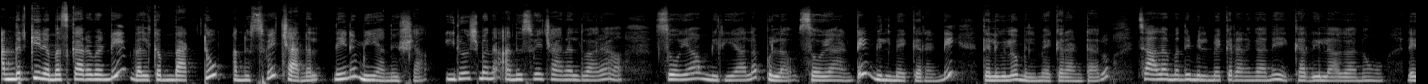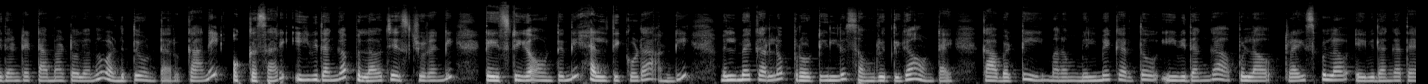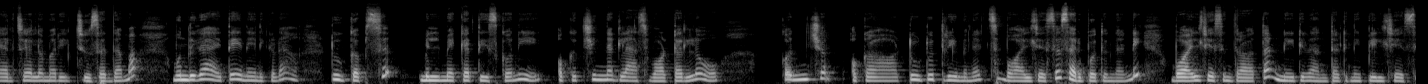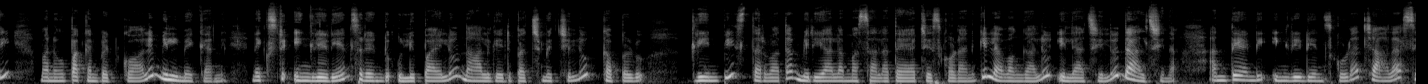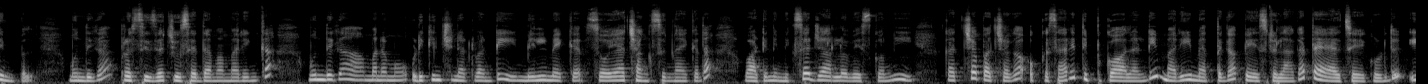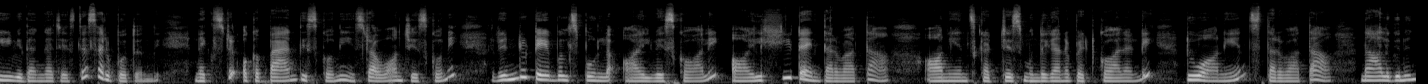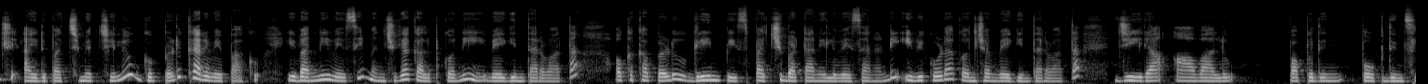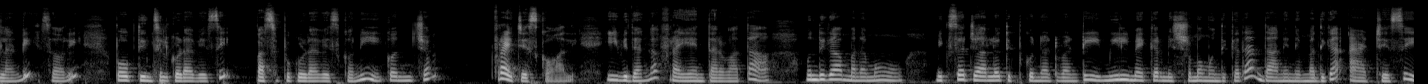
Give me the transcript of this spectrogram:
అందరికీ నమస్కారం అండి. Welcome back to Anuswe channel నేను మీ అనుష. ఈరోజు మన అనుస్వే ఛానల్ ద్వారా సోయా మిరియాల పులావ్. సోయా అంటే మిల్ మేకర్ అండి. తెలుగులో మిల్ మేకర్ అంటారు. చాలామంది మిల్ మేకర్ అనగానే కర్రీ లాగానో లేదంటే టమాటోలను వండుతూ ఉంటారు. కానీ ఒక్కసారి ఈ విధంగా పులావ్ చేసి చూడండి. టేస్టీగా ఉంటుంది హెల్తీ కూడా అండి. మిల్ మేకర్లో ప్రోటీన్లు సమృద్ధిగా ఉంటాయి. కాబట్టి మనం మిల్ మేకర్తో ఈ విధంగా పులావ్ రైస్ పులావ్ ఏ విధంగా తయారు చేయాలో మరి చూసేద్దామా? ముందుగా అయితే నేను ఇక్కడ టూ కప్స్ మిల్ మేకర్ తీసుకొని ఒక చిన్న గ్లాస్ వాటర్లో కొంచెం ఒక two to three minutes boil చేస్తే సరిపోతుందండి. బాయిల్ చేసిన తర్వాత నీటిని అంతటిని పీల్చేసి మనం పక్కన పెట్టుకోవాలి మిల్ మేకర్ని. నెక్స్ట్ ఇంగ్రీడియంట్స్ రెండు ఉల్లిపాయలు నాలుగైదు పచ్చిమిర్చిలు కప్పడు గ్రీన్ పీస్ తర్వాత మిరియాల మసాలా తయారు చేసుకోవడానికి లవంగాలు ఇలాచీలు దాల్చిన. అంతే అండి ఇంగ్రీడియంట్స్ కూడా చాలా సింపుల్. ముందుగా ప్రొసీజర్ చూసేద్దామా మరి ఇంకా? ముందుగా మనము ఉడికించినటువంటి మిల్ మేకర్ సోయా చంక్స్ ఉన్నాయి కదా వాటిని మిక్సర్ జార్లో వేసుకొని కచ్చపచ్చగా ఒక్కసారి తిప్పుకోవాలండి. మరీ మెత్తగా పేస్ట్ లాగా తయారు చేయకూడదు. ఈ విధంగా చేస్తే సరిపోతుంది. నెక్స్ట్ ఒక ప్యాన్ తీసుకొని స్టవ్ ఆన్ చేసుకొని రెండు టేబుల్ స్పూన్ల ఆయిల్ వేసుకోవాలి. ఆయిల్ హీట్ అయిన తర్వాత తర్వాత ఆనియన్స్ కట్ చేసి ముందుగానే పెట్టుకోవాలండి. టూ ఆనియన్స్ తర్వాత నాలుగు నుంచి ఐదు పచ్చిమిర్చిలు గుప్పెడు కరివేపాకు ఇవన్నీ వేసి మంచిగా కలుపుకొని వేగిన తర్వాత ఒక కప్పడు గ్రీన్ పీస్ పచ్చి బఠానీలు వేసానండి. ఇవి కూడా కొంచెం వేగిన తర్వాత జీరా ఆవాలు పప్పు దిన్ పోపు దినుసులు అండి సారీ. పోపు దినుసులు కూడా వేసి పసుపు కూడా వేసుకొని కొంచెం ఫ్రై చేసుకోవాలి. ఈ విధంగా ఫ్రై అయిన తర్వాత ముందుగా మనము మిక్సర్ జార్లో తిప్పుకున్నటువంటి మీల్ మేకర్ మిశ్రమం ఉంది కదా దాన్ని నెమ్మదిగా యాడ్ చేసి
